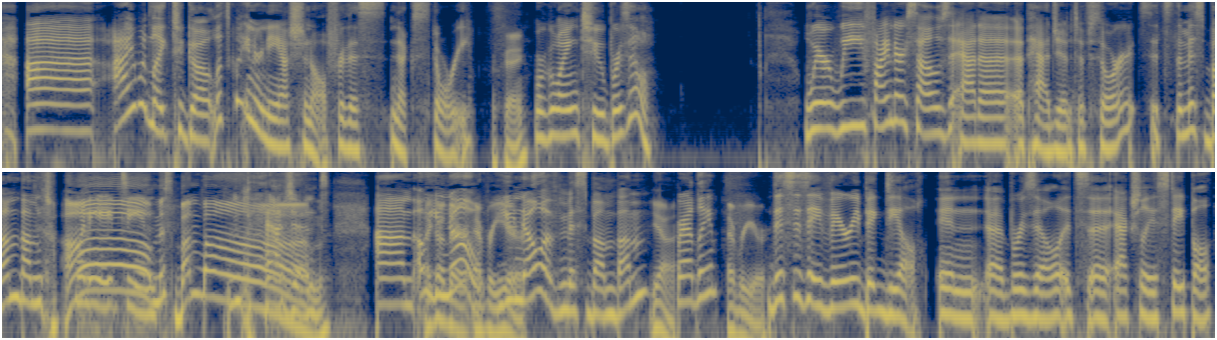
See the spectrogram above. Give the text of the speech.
Uh, I would like to go. Let's go international for this next story. Okay. We're going to Brazil, where we find ourselves at a, a pageant of sorts. It's the Miss Bum Bum 2018 Oh, Miss Bum Bum pageant. Um, oh, you know, every you know of Miss Bum Bum, Yeah. Bradley. Every year. This is a very big deal in uh, Brazil. It's uh, actually a staple.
